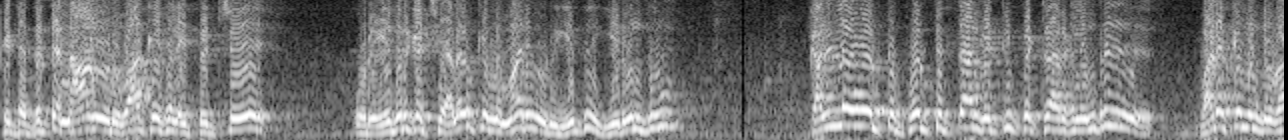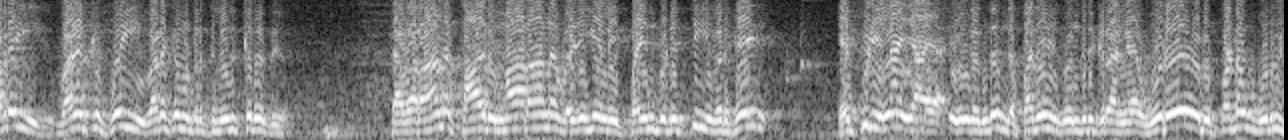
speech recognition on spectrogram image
கிட்டத்தட்ட நானூறு வாக்குகளை பெற்று ஒரு எதிர்கட்சி அளவுக்கு இந்த மாதிரி ஒரு இது இருந்தும் கள்ள ஓட்டு போட்டுத்தான் வெற்றி பெற்றார்கள் என்று வழக்கமன்ற வரை வழக்கு போய் வழக்கமன்றத்தில் இருக்கிறது. தவறான தாறுமாறான வழிகளை பயன்படுத்தி இவர்கள் எப்படிலாம் யா- இவங்க வந்து இந்த பதவிக்கு வந்திருக்கிறாங்க? ஒரே ஒரு படம் ஒரு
